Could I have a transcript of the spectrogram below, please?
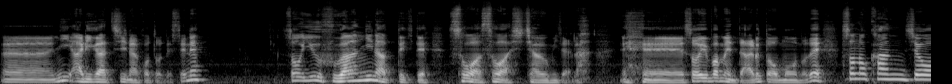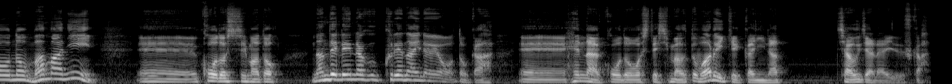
にありがちなことですよね。そういう不安になってきてそわそわしちゃうみたいな、えーそういう場面ってあると思うのでその感情のままに、えー行動してしまうと「なんで連絡くれないのよ」とか、えー変な行動をしてしまうと悪い結果になっちゃうじゃないですか、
